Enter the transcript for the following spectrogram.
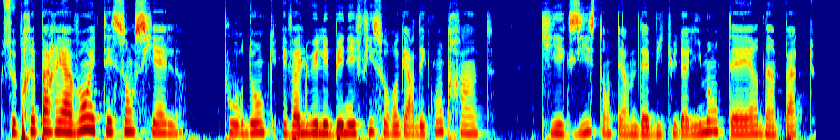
se préparer avant est essentiel pour donc évaluer les bénéfices au regard des contraintes qui existent en termes d'habitudes alimentaires, d'impact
